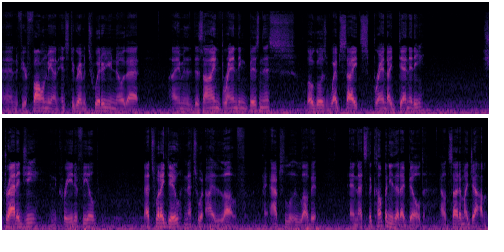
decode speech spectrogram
and if you're following me on Instagram and Twitter, you know that I am in the design branding business, logos, websites, brand identity, strategy in the creative field. That's what I do, and that's what I love. I absolutely love it. And that's the company that I build outside of my job.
